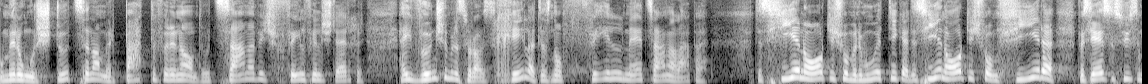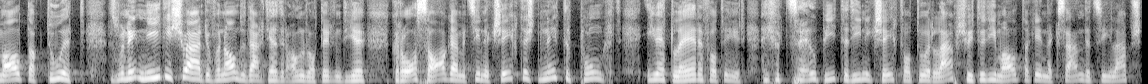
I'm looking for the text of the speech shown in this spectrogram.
und wir unterstützen einander, wir beten füreinander. Und zusammen bist du viel, viel stärker. Hey, wünschen wir, dass wir als Kirche das noch viel mehr zusammenleben. Dass hier ein Ort ist, wo wir ermutigen, dass hier ein Ort ist vom Feiern, was Jesus in unserem Alltag tut. Dass wir nicht neidisch werden aufeinander und denken, ja, der andere will irgendwie gross sagen mit seiner Geschichte. Das ist nicht der Punkt. Ich will lernen von dir. Hey, erzähl bitte deine Geschichte, die du erlebst, wie du in deinem Alltag in gesendet sein lebst.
